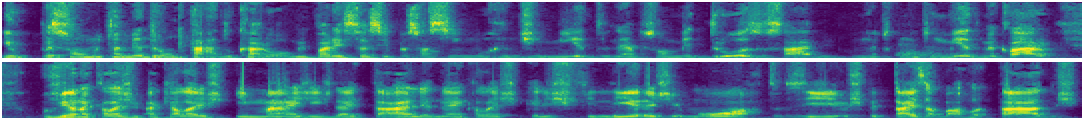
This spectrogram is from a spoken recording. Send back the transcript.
E o pessoal muito amedrontado, Carol, me pareceu assim, o pessoal assim, morrendo de medo, né? O pessoal medroso, sabe? Muito, muito medo. Mas, claro, vendo aquelas, aquelas imagens da Itália, né? Aquelas, aquelas fileiras de mortos e hospitais abarrotados,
